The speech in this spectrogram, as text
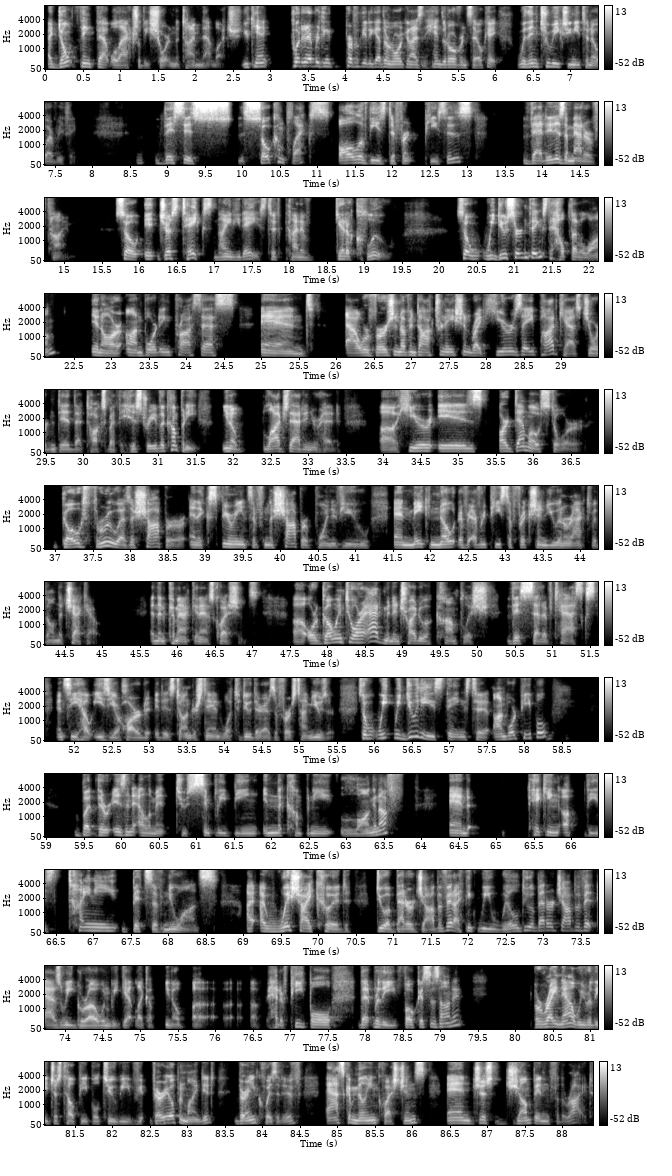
I don't think that will actually shorten the time that much. You can't put everything perfectly together and organize and hand it over and say, okay, within two weeks, you need to know everything. This is so complex, all of these different pieces, that it is a matter of time. So it just takes 90 days to kind of get a clue. So we do certain things to help that along in our onboarding process and our version of indoctrination, right? Here's a podcast Jordan did that talks about the history of the company. You know, lodge that in your head. Uh, here is our demo store. Go through as a shopper and experience it from the shopper point of view and make note of every piece of friction you interact with on the checkout. And then come back and ask questions. Uh, or go into our admin and try to accomplish this set of tasks and see how easy or hard it is to understand what to do there as a first time user. So we, we do these things to onboard people, but there is an element to simply being in the company long enough and picking up these tiny bits of nuance. I, I wish I could do a better job of it. I think we will do a better job of it as we grow and we get like a you know a, a head of people that really focuses on it. But right now, we really just tell people to be very open minded, very inquisitive, ask a million questions, and just jump in for the ride.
